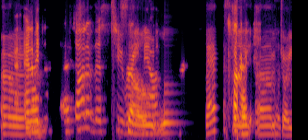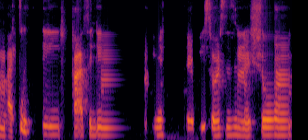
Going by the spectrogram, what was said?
Um, and I, um, just, I thought of this too so right now. that's Lastly, um, enjoying my try to get their resources in a short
